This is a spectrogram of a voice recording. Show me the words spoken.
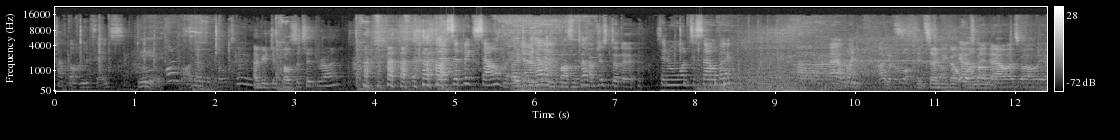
I've got one of those. Do you? I got an overkill too. Have you deposited, Ryan? There's a big salvo Oh, do down we have a there. depositor? I've just done it. Does anyone want to salvo? Uh, Oh, when? I don't know what. It's only got yeah, it's one gone in it. now as well. Yeah.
